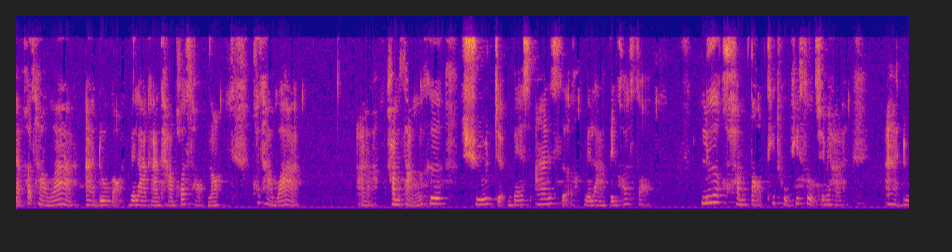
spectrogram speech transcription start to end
กเขาถามว่าอ่าดูก่อนเวลาการทำข้อสอบเนาะเขาถามว่าอ่าคำสั่งก็คือ choose the best answer เวลาเป็นข้อสอบ เลือกคำตอบที่ถูกที่สุดใช่ไหมคะ อ่าดู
